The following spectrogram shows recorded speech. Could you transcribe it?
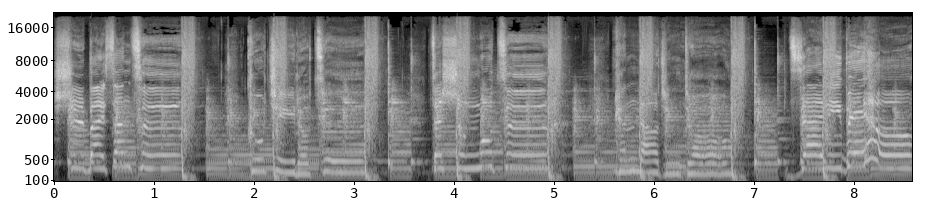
失败三次哭泣六次再生五次看到尽头在你背后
